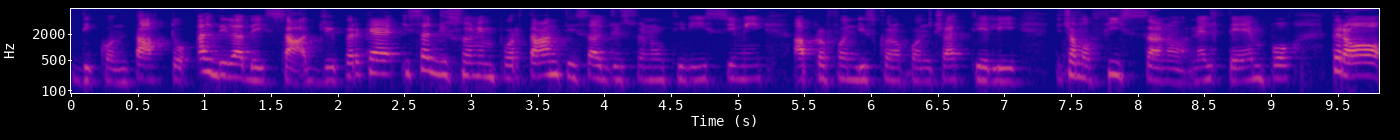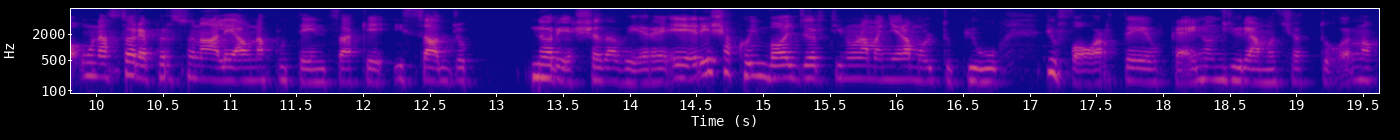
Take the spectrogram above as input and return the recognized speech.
di contatto al di là dei saggi, perché i saggi sono importanti, i saggi sono utilissimi, approfondiscono concetti e li, diciamo, fissano nel tempo, però una storia personale ha una potenza che il saggio non riesce ad avere e riesce a coinvolgerti in una maniera molto più, più, forte, ok? Non giriamoci attorno.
